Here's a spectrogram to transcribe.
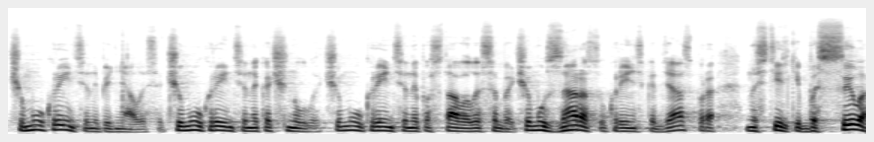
Чому українці не піднялися? Чому українці не качнули? Чому українці не поставили себе? Чому зараз українська діаспора настільки безсила,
